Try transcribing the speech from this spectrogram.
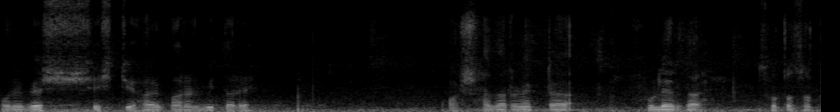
পরিবেশ সৃষ্টি হয় ঘরের ভিতরে। অসাধারণ একটা ফুলের ছোট ছোট।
